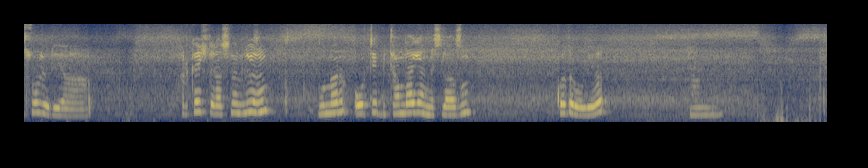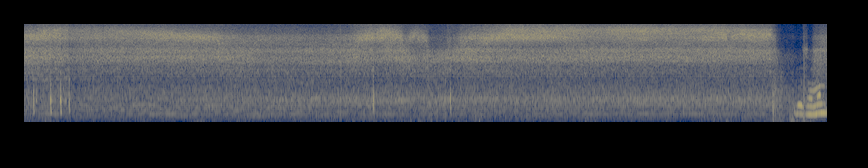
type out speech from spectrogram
nasıl oluyordu ya? Arkadaşlar aslında biliyorum. Bunların ortaya bir tane daha gelmesi lazım. Bu kadar oluyor. Yani O zaman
